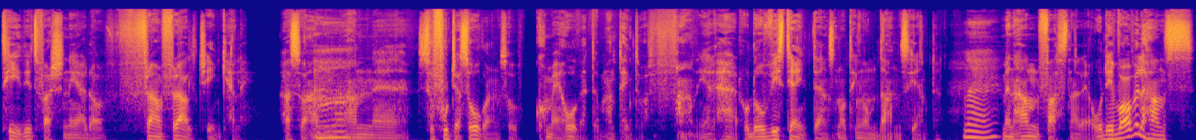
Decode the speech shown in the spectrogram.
tidigt fascinerad av. Framförallt Gene Kelly. Alltså han, han, eh, så fort jag såg honom så kom jag ihåg att man tänkte, vad fan är det här? Och då visste jag inte ens någonting om dans egentligen. Nej. Men han fastnade. Och det var väl hans,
